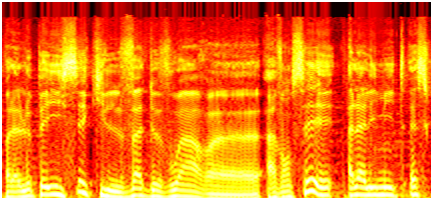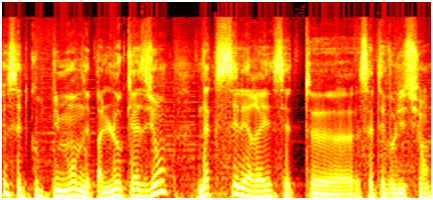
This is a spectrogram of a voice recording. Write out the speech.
Voilà, le pays sait qu'il va devoir euh, avancer et à la limite, est-ce que cette Coupe du Monde n'est pas l'occasion d'accélérer cette, euh, cette évolution?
